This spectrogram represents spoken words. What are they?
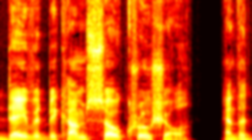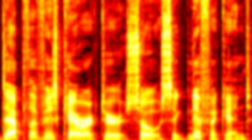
David becomes so crucial and the depth of his character so significant,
